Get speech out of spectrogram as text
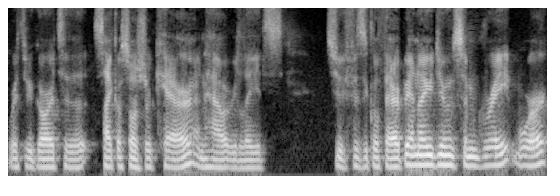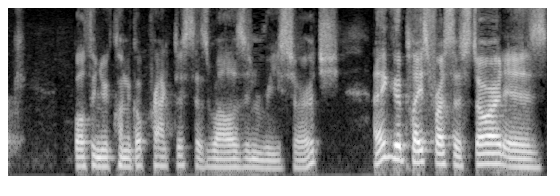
with regard to the psychosocial care and how it relates to physical therapy. I know you're doing some great work both in your clinical practice as well as in research. I think a good place for us to start is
